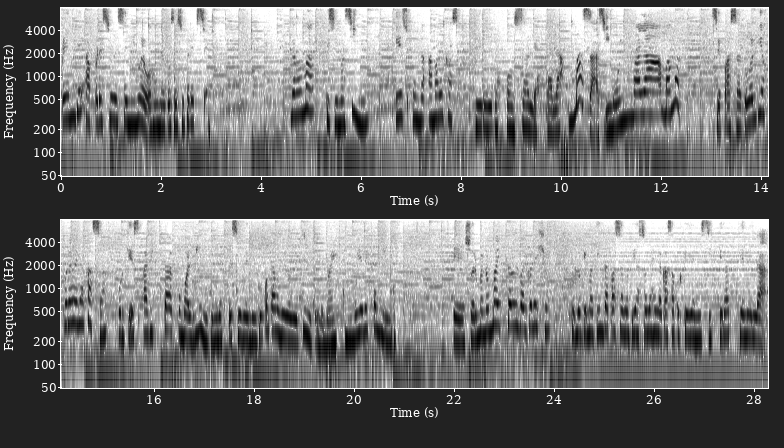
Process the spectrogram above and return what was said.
vende a precio de seminuevos, una cosa súper extraña. La mamá, que se llama Cindy, es una ama de casa, pero irresponsable hasta las masas y muy mala mamá se pasa todo el día fuera de la casa porque es adicta como al bingo, una especie de ludópata de bingo, nomás es como muy adicta al bingo. Eh, su hermano Michael va al colegio, por lo que Matilda pasa los días solas en la casa porque ella ni siquiera tiene la,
